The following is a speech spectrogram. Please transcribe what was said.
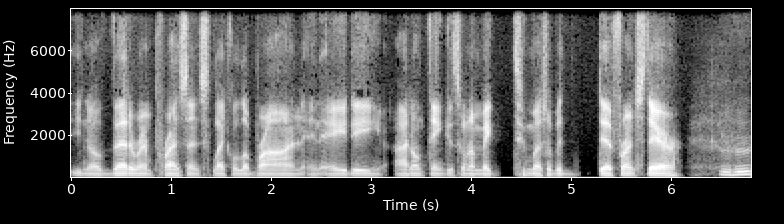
you know veteran presence like a LeBron and AD, I don't think it's going to make too much of a difference there. Mm-hmm.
